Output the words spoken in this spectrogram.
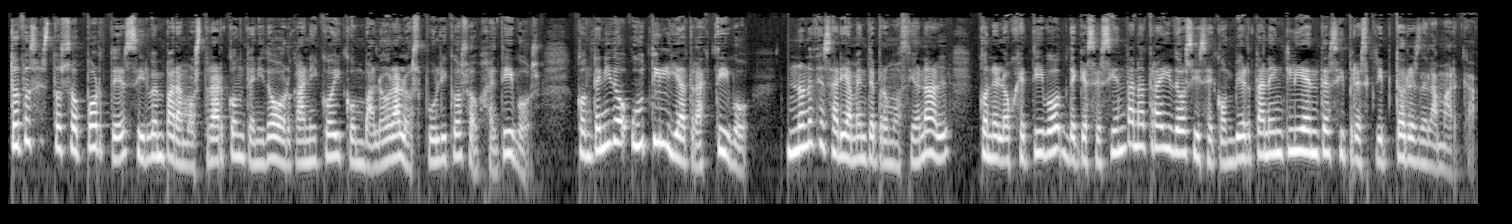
Todos estos soportes sirven para mostrar contenido orgánico y con valor a los públicos objetivos, contenido útil y atractivo, no necesariamente promocional, con el objetivo de que se sientan atraídos y se conviertan en clientes y prescriptores de la marca.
